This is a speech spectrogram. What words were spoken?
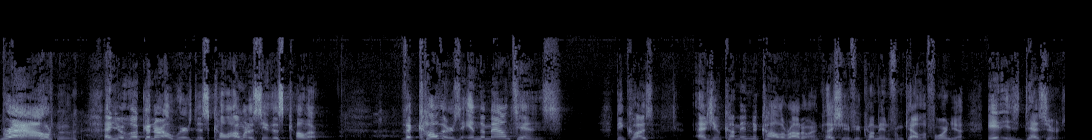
Brown. And you're looking around, oh, where's this color? I want to see this color. The colors in the mountains. Because as you come into Colorado, and especially if you come in from California, it is desert.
